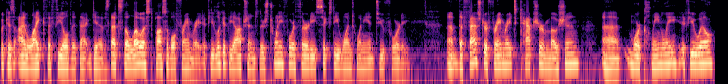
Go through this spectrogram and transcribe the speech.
because I like the feel that that gives. That's the lowest possible frame rate. If you look at the options, there's 24, 30, 60, 120, and 240. Um, the faster frame rates capture motion uh, more cleanly, if you will.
